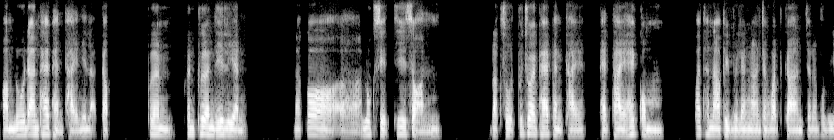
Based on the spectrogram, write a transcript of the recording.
ความรู้ด้านแพทย์แผนไทยนี่แหละกับเพื่อนเพื่อนเพื่อนที่เรียน แล้วก็ลูกศิษย์ที่สอนหลักสูตรผู้ช่วยแพทย์แผนไทยแผนไทยให้กรมพัฒนาฝีมือแรงงานจังหวัดกาญจนบุรี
